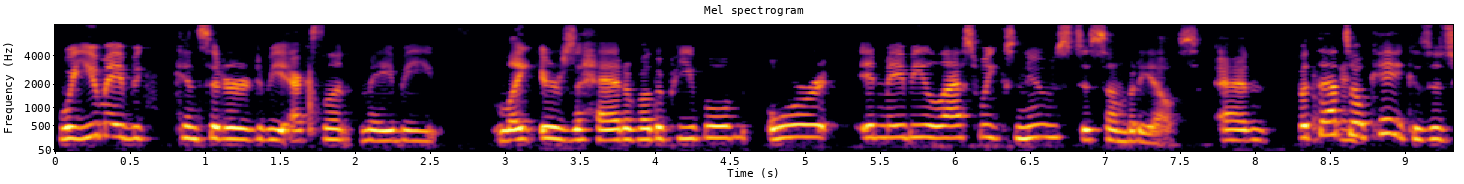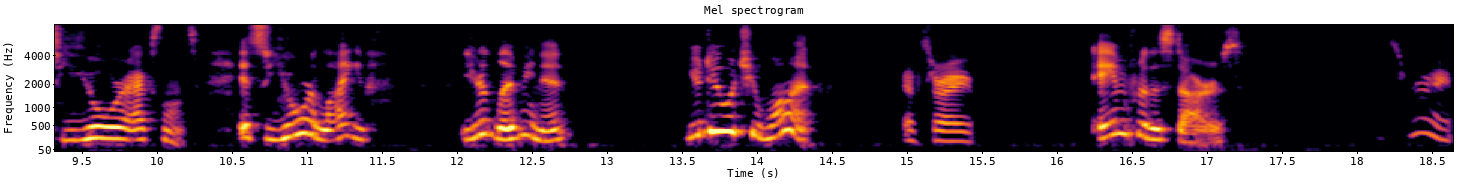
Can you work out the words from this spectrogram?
What you may be considered to be excellent may be light years ahead of other people, or it may be last week's news to somebody else. And but that's mm-hmm. okay because it's your excellence. It's your life. You're living it. You do what you want. That's right. Aim for the stars. That's right.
